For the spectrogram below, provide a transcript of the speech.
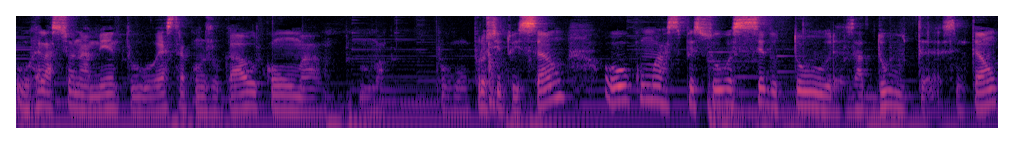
o relacionamento extraconjugal com uma, uma, uma prostituição ou com as pessoas sedutoras, adultas. Então,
